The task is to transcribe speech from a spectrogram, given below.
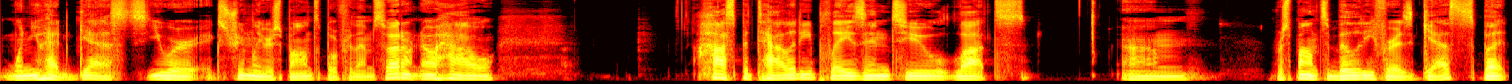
when you had guests, you were extremely responsible for them. So I don't know how hospitality plays into Lot's um, responsibility for his guests, but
